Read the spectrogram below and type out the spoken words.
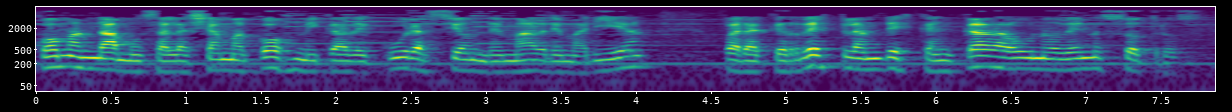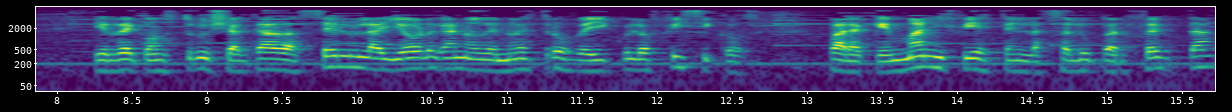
comandamos a la llama cósmica de curación de Madre María para que resplandezca en cada uno de nosotros y reconstruya cada célula y órgano de nuestros vehículos físicos para que manifiesten la salud perfecta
